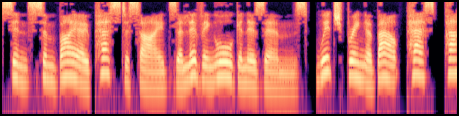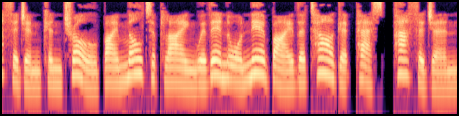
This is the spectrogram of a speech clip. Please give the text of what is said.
since some biopesticides are living organisms, which bring about pest pathogen control by multiplying within or nearby the target pest pathogen,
